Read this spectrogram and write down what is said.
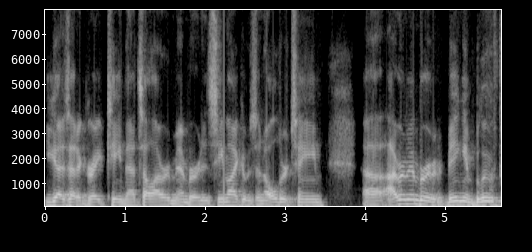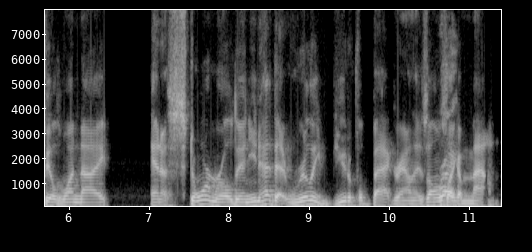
You guys had a great team. That's all I remember. And it seemed like it was an older team. Uh, I remember being in Bluefield one night and a storm rolled in. You had that really beautiful background. It was almost right. like a mountain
